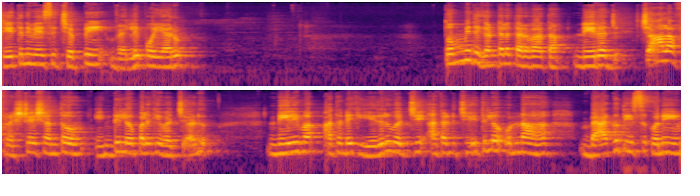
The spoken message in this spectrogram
చేతిని వేసి చెప్పి వెళ్ళిపోయారు. తొమ్మిది గంటల తర్వాత నీరజ్ చాలా ఫ్రస్ట్రేషన్తో ఇంటి లోపలికి వచ్చాడు. నీలిమ అతడికి ఎదురు వచ్చి అతడి చేతిలో ఉన్న బ్యాగ్ తీసుకొని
